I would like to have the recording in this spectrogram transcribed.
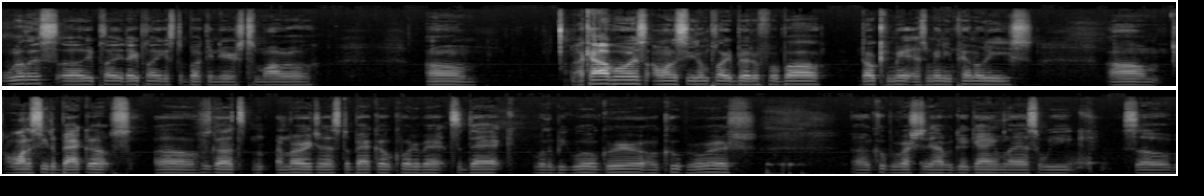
Willis. Uh, he play. They play against the Buccaneers tomorrow. My Cowboys. I want to see them play better football. Don't commit as many penalties. Um, I want to see the backups. Uh, who's going to emerge as the backup quarterback to Dak? Will it be Will Grier or Cooper Rush? Uh, Cooper Rush did have a good game last week, so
